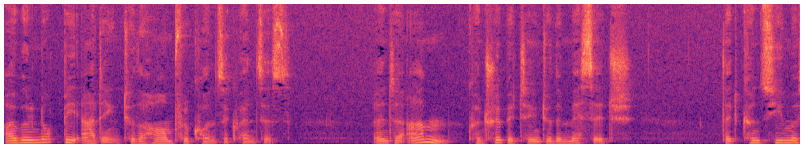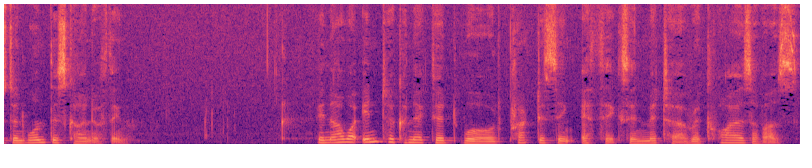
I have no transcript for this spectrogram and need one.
I will not be adding to the harmful consequences, and I am contributing to the message that consumers don't want this kind of thing. In our interconnected world, practicing ethics and metta requires of us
